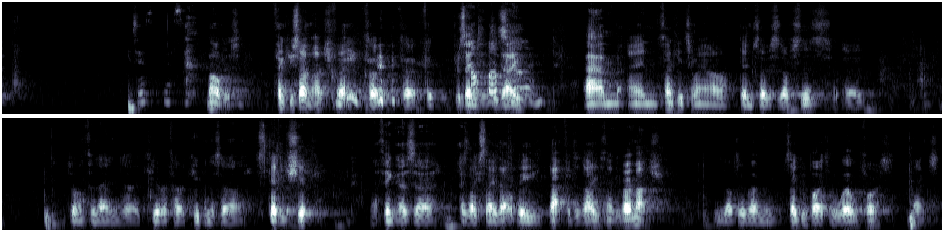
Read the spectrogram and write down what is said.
It is, yes. Marvellous. Thank you so much for, for, for, for presenting today. Um, and thank you to our DEM services officers, uh, Jonathan and uh, Kira for keeping us on a steady ship. I think as, uh, as they say, that'll be that for today. Thank you very much. You'd like to um, say goodbye to the world for us? Thanks.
